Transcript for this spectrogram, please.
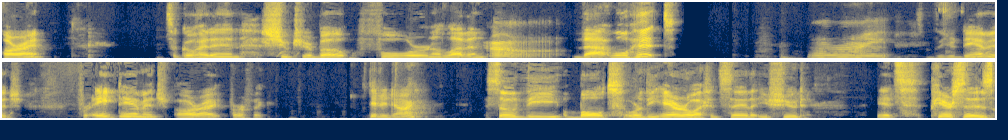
All right. So go ahead and shoot your bow for an eleven. Oh, That will hit. all right. Do your damage for eight damage. All right, perfect. Did it die? So the bolt or the arrow, I should say, that you shoot, it pierces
